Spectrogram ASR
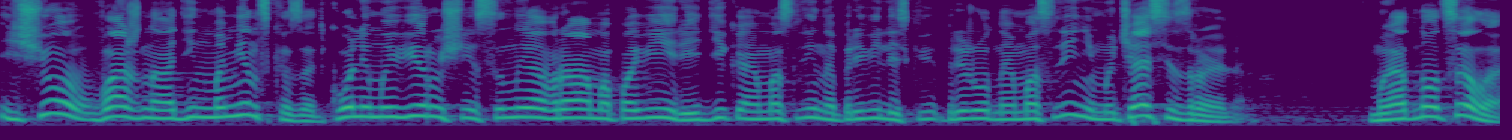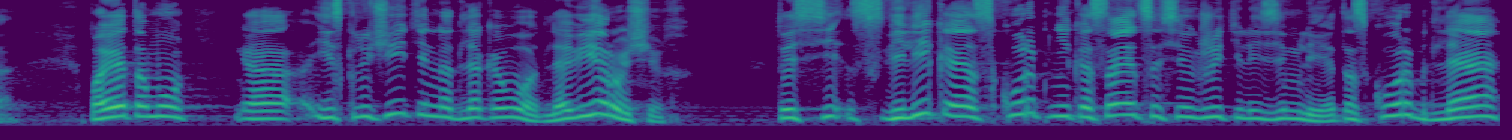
еще важно один момент сказать. Коли мы верующие сыны Авраама по вере и дикая маслина привились к природной маслине, мы часть Израиля. Мы одно целое. Поэтому э, исключительно для кого? Для верующих то есть великая скорбь не касается всех жителей земли. Это скорбь для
